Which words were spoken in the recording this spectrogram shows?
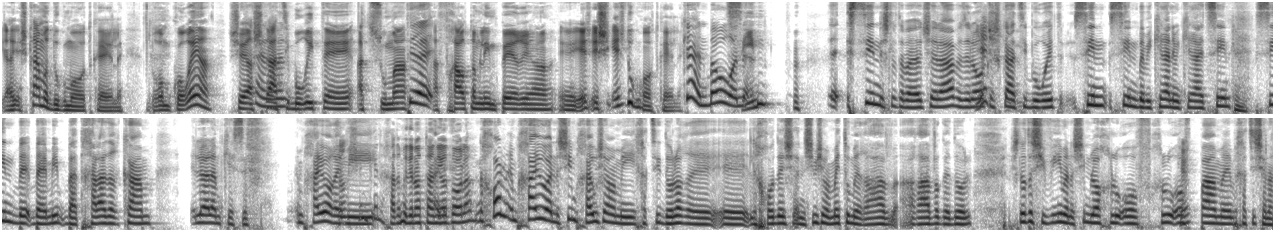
יש כמה דוגמאות כאלה. דרום קוריאה, שהשקעה כן, ציבורית uh, עצומה, תראה, הפכה אותם לאימפריה, uh, יש, יש, יש דוגמאות כאלה. כן, ברור. סין? אני... סין יש לה את הבעיות שלה, וזה לא רק השקעה ציבורית. סין, סין, במקרה אני מכירה את סין, כן. סין בימים, בהתחלה דרכם, לא היה להם כסף. הם חיו הרי מ... כן, אחת המדינות העניות בעולם. נכון, הם חיו, אנשים חיו שם מחצי דולר אה, אה, לחודש, אנשים שם מתו מרעב, הרעב הגדול. בשנות ה-70 אנשים לא אכלו עוף, אכלו עוף כן. פעם אה, בחצי שנה.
